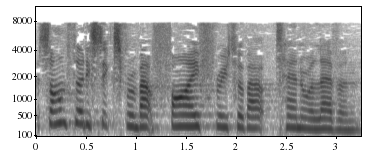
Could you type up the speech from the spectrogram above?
Psalm 36 from about 5 through to about 10 or 11.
